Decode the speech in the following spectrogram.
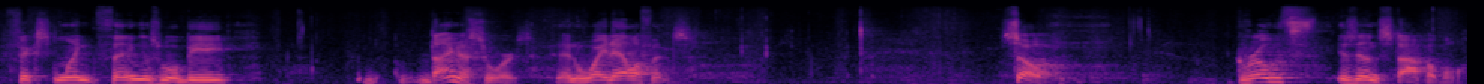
fixed length things will be dinosaurs and white elephants. So, growth is unstoppable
